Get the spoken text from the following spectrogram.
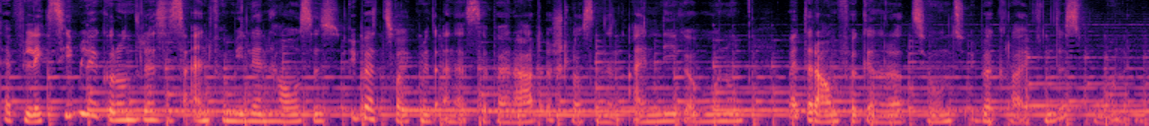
Der flexible Grundriss des Einfamilienhauses überzeugt mit einer separat erschlossenen Einliegerwohnung mit Raum für generationsübergreifendes Wohnen.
